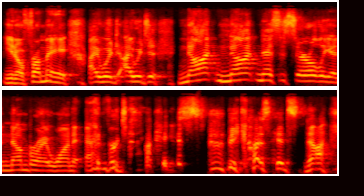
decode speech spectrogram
You know, from a, I would, I would just not, not necessarily a number I want to advertise because it's not,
